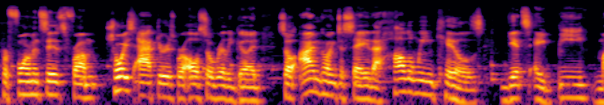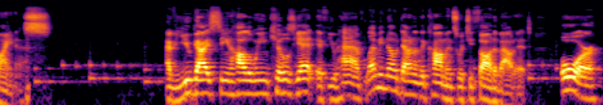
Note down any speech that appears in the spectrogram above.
Performances from choice actors were also really good. So I'm going to say that Halloween Kills gets a B minus. Have you guys seen Halloween Kills yet? If you have, let me know down in the comments what you thought about it. Or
